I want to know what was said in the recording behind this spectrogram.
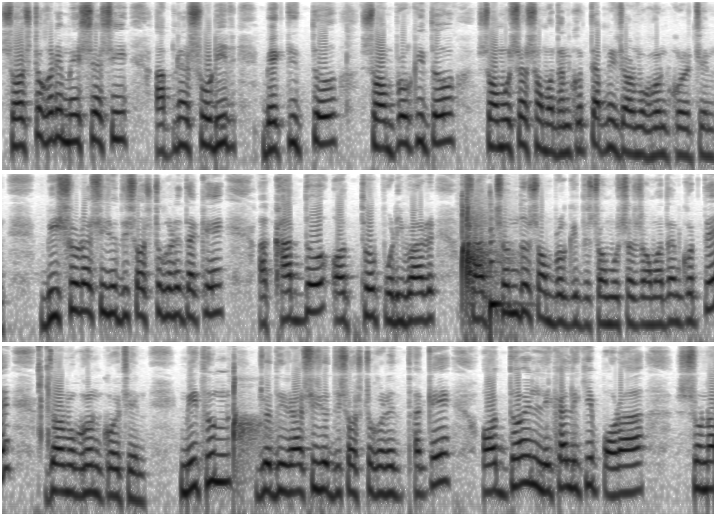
ষষ্ঠ ঘরে মেষ রাশি, আপনার শরীর ব্যক্তিত্ব, সম্পর্কিত সমস্যার সমাধান করতে আপনি জন্মগ্রহণ করেছেন। বিশ্বরাশি যদি ষষ্ঠ ঘরে থাকে খাদ্য, অর্থ, পরিবার, স্বাচ্ছন্দ্য সম্পর্কিত সমস্যার সমাধান করতে জন্মগ্রহণ করেছেন। মিথুন যদি রাশি যদি ষষ্ঠ ঘরে থাকে, অধ্যয়ন, লেখালেখি, পড়াশোনা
